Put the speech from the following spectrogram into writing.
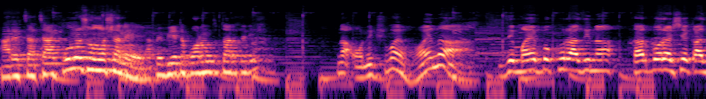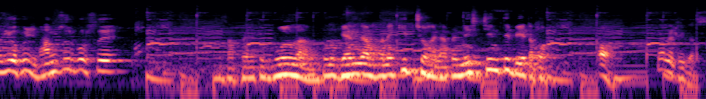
আরে চাচা কোনো সমস্যা নেই। আপনি বিয়েটা পড়ান তো তাড়াতাড়ি। না অনেক সময় হয় না যে মায়ের পক্ষ রাজি না তারপর এসে কাজী অফিস ভাঙচুর করছে। আপনাকে তো বললাম কোনো জ্ঞানজাম হয় না কিচ্ছু হয় না আপনি নিশ্চিন্তে বিয়েটা পড়ান। ও তাহলে ঠিক আছে।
